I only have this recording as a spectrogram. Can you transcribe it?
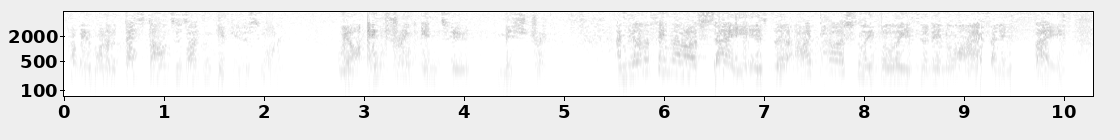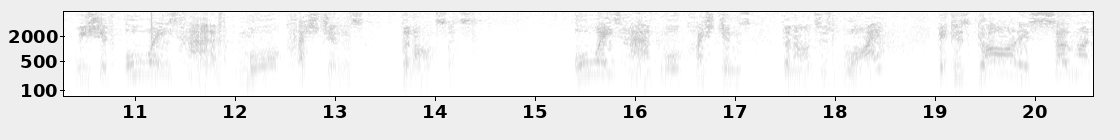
probably one of the best answers I can give you this morning. We are entering into mystery. And the other thing that I say is that I personally believe that in life and in faith, we should always have more questions than answers. Always have more questions than answers. Why? Because God is so much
